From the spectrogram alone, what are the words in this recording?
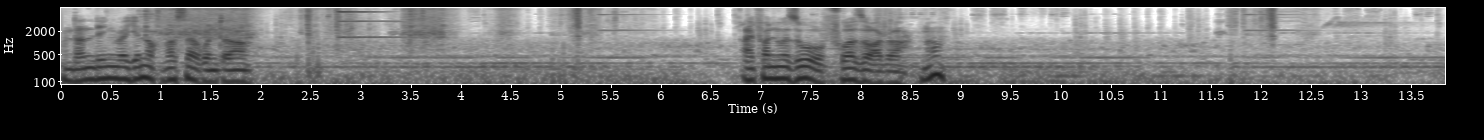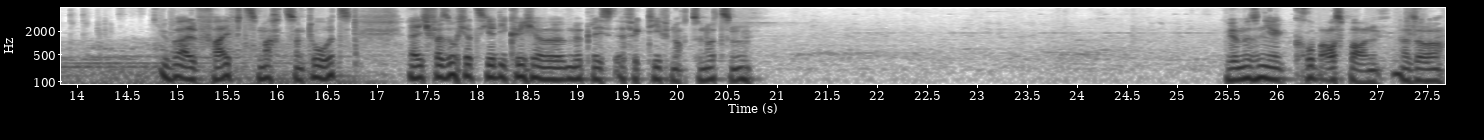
Und dann legen wir hier noch Wasser runter. Einfach nur so, Vorsorge, ne? Überall pfeift's, macht's und tut's. Äh, ich versuche jetzt hier die Küche möglichst effektiv noch zu nutzen. Wir müssen hier grob ausbauen. Also...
